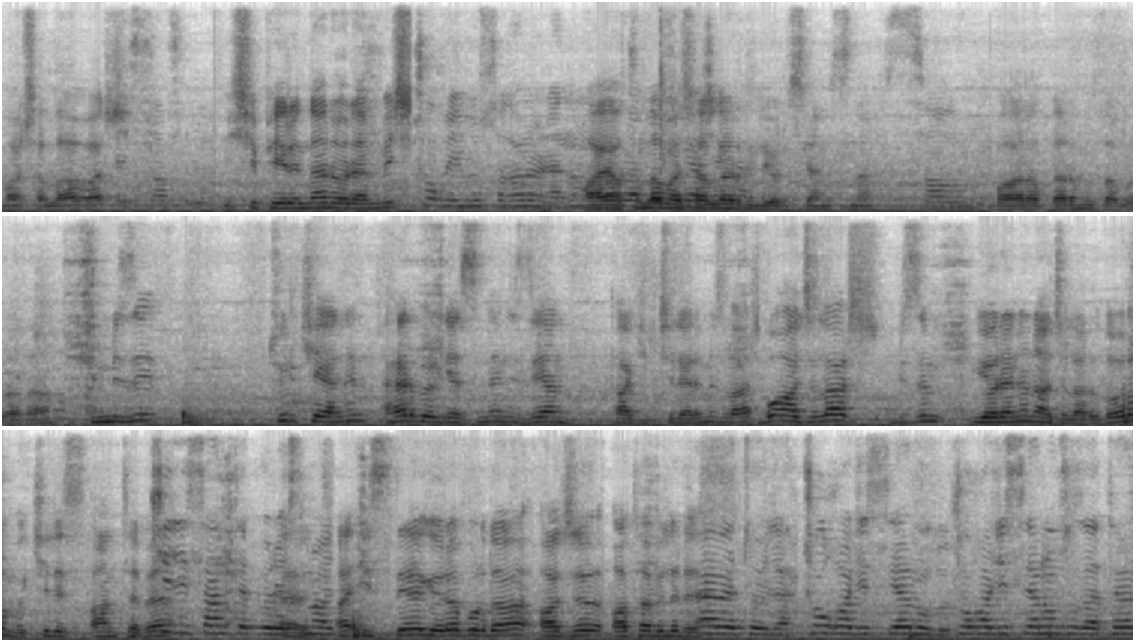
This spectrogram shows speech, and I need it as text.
Maşallah var. Estağfurullah. İşi pirinden öğrenmiş. Çok iyi bir ustadan öğrendim. Allah Hayatında razı olsun başarılar gerçekten. diliyoruz kendisine. Sağ olun. Baharatlarımız da burada. Şimdi bizi Türkiye'nin her bölgesinden izleyen takipçilerimiz var. Bu acılar bizim yörenin acıları doğru mu? Kilis, Antep'e. Kilis Antep Evet. yöresine Ha, isteğe göre burada acı atabiliriz. Evet öyle. Çok acı isteyen olur. Çok acı isteyen olursa zaten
